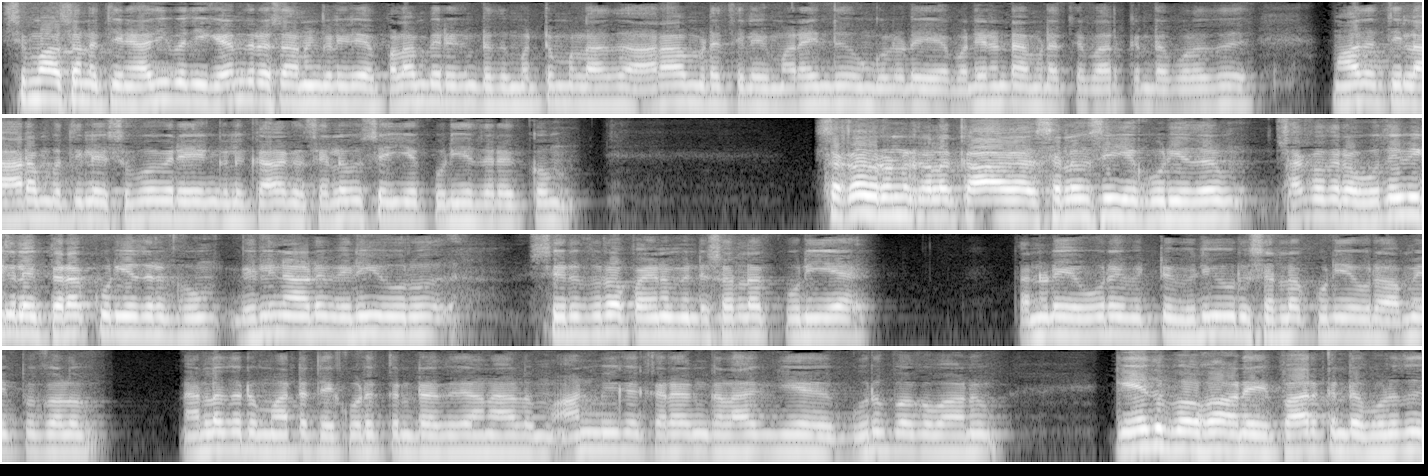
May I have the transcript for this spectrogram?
சிம்மாசனத்தின் அதிபதி கேந்திர சாணங்களிலே பலம் பெறுகின்றது மட்டுமல்லாது ஆறாம் இடத்திலே மறைந்து உங்களுடைய பன்னிரெண்டாம் இடத்தை பார்க்கின்ற பொழுது மாதத்தில் ஆரம்பத்திலே சுப விரயங்களுக்காக செலவு செய்யக்கூடியதற்கும் சகோதரர்களுக்காக செலவு செய்யக்கூடியதும் சகோதர உதவிகளை பெறக்கூடியதற்கும் வெளிநாடு வெளியூர் சிறு தூர பயணம் என்று சொல்லக்கூடிய தன்னுடைய ஊரை விட்டு வெளியூர் செல்லக்கூடிய ஒரு அமைப்புகளும் நல்லதொரு மாற்றத்தை கொடுக்கின்றது. ஆனாலும் ஆன்மீக கிரகங்களாகிய குரு பகவானும் கேது பகவானை பார்க்கின்ற பொழுது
